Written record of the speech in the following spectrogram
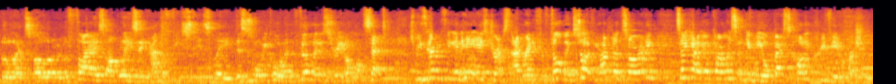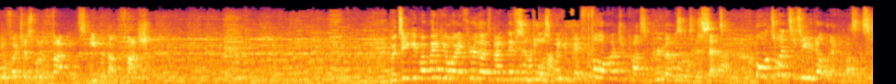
The lights are low, the fires are blazing, and the feast is laid. This is what we call in the film industry a hot set, which means everything in here is dressed and ready for filming. So if you haven't done so already, take out your cameras and give me your best Colin Creevey impression. Your photos will look fabulous, even without the flash. But do keep on making your way through those magnificent doors so we can fit 400 cast and crew members into this set. Or 22 double-decker buses.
